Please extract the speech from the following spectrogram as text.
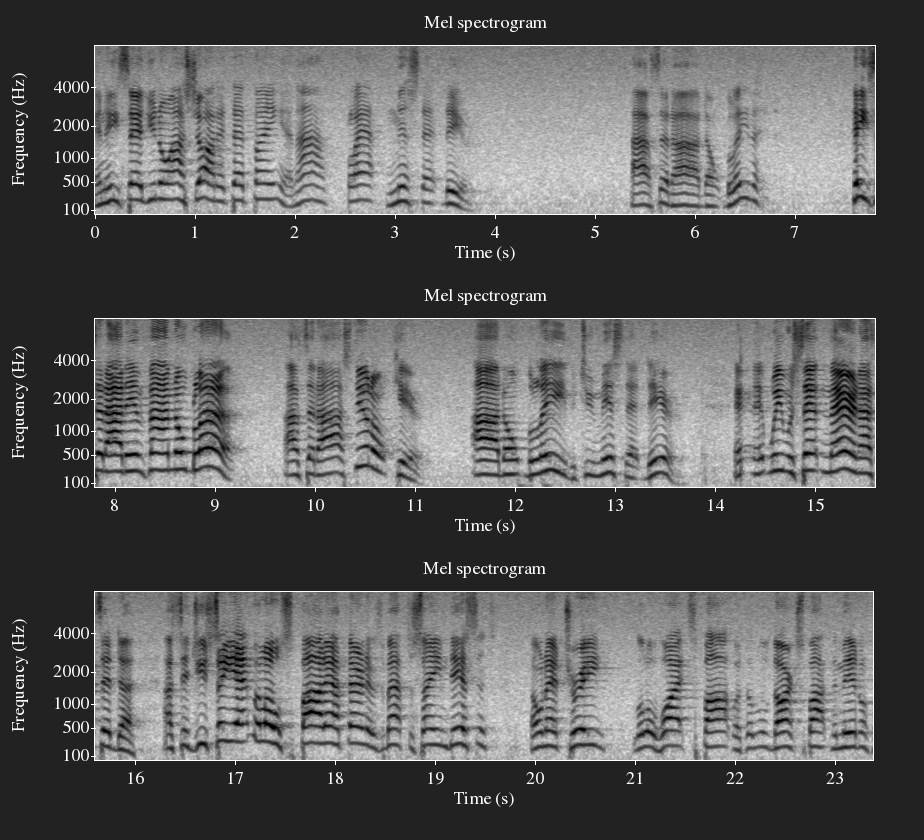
And he said, You know, I shot at that thing and I flat missed that deer. I said, I don't believe it. He said, I didn't find no blood. I said, I still don't care. I don't believe that you missed that deer. And we were sitting there, and I said, uh, I said, you see that little old spot out there? And it was about the same distance on that tree, little white spot with a little dark spot in the middle.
